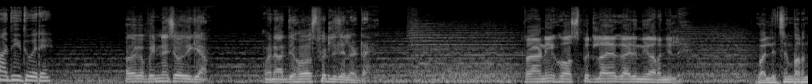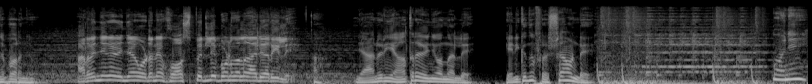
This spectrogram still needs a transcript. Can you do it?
ആയിരുന്നു ഇതുവരെ. അതൊക്കെ പിന്നെ ചോദിക്കാം. അവൻ ആദ്യം ഹോസ്പിറ്റലിൽ ചെല്ലട്ടെ. റാണി ഹോസ്പിറ്റലായ കാര്യം നീ അറിഞ്ഞില്ലേ? വല്യച്ഛൻ പറഞ്ഞു പറഞ്ഞു. അറിഞ്ഞു കഴിഞ്ഞാൽ ഉടനെ ഹോസ്പിറ്റലിൽ പോകണമെന്നുള്ള കാര്യം അറിയില്ലേ? ഞാനൊരു യാത്ര കഴിഞ്ഞു വന്നല്ലേ? എനിക്കൊന്ന് ഫ്രഷ് ആവണ്ടേ? മോനെ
